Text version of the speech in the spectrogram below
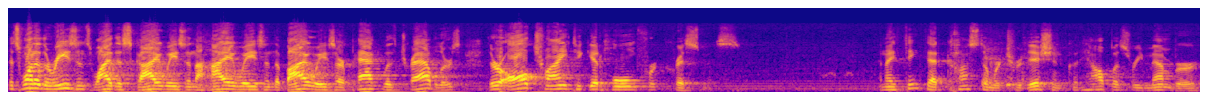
It's one of the reasons why the skyways and the highways and the byways are packed with travelers. They're all trying to get home for Christmas. And I think that custom or tradition could help us remember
